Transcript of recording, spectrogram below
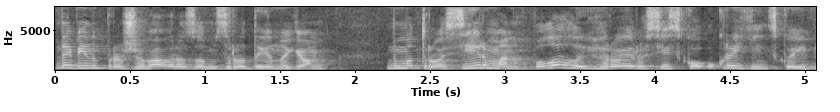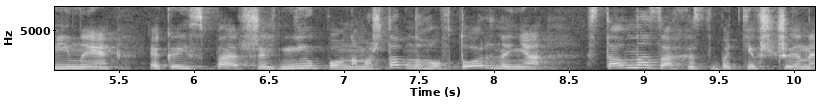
де він проживав разом з родиною. Дмитро Сірман полеглий герой російсько-української війни, який з перших днів повномасштабного вторгнення став на захист батьківщини.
